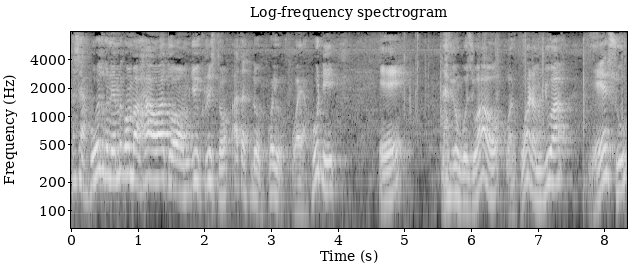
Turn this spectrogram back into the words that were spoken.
Sasa huwezi kuniambia kwamba hawa watu hawamjui Kristo hata kidogo. Kwa hiyo Wayahudi eh na viongozi wao walikuwa wanamjua Yesu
